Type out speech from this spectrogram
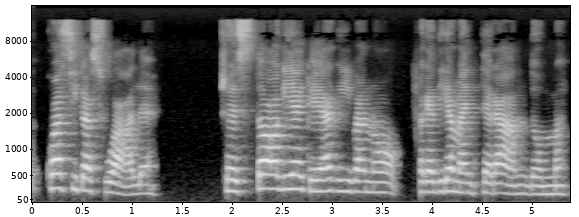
eh, quasi casuale. Cioè storie che arrivano praticamente random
